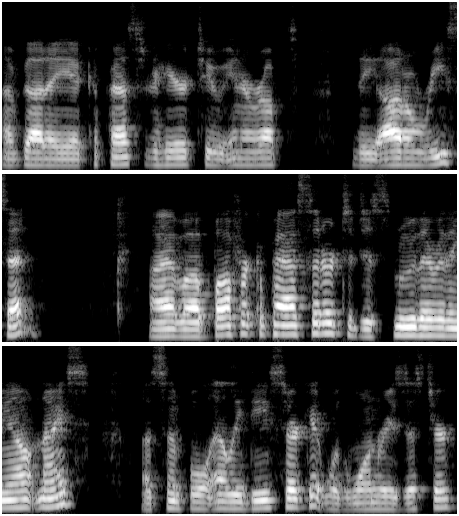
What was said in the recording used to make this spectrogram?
I've got a, a capacitor here to interrupt the auto reset. I have a buffer capacitor to just smooth everything out nice a simple LED circuit with one resistor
